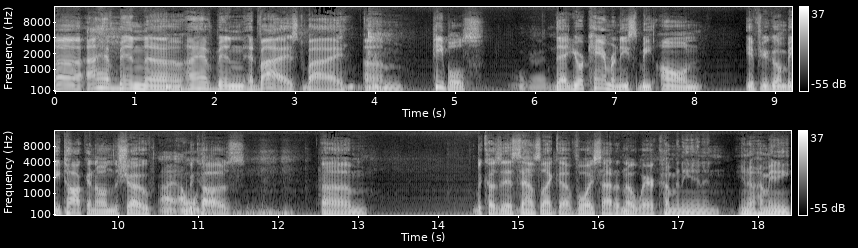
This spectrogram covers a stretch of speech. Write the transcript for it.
uh, I have been uh, I have been advised by um, peoples Oh God. that your camera needs to be on if you're going to be talking on the show. I- I because um because it sounds like a voice out of nowhere coming in and you know how many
